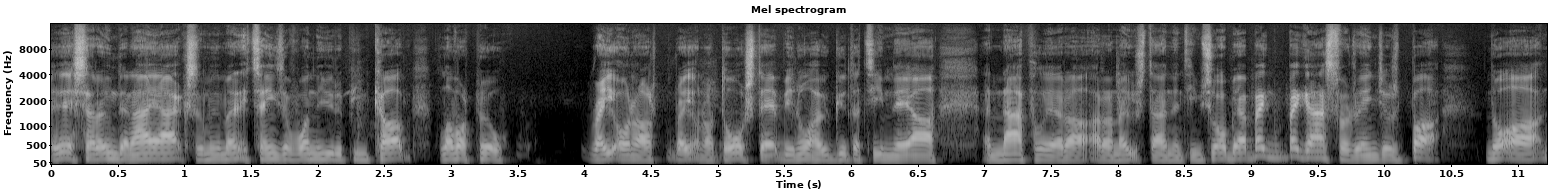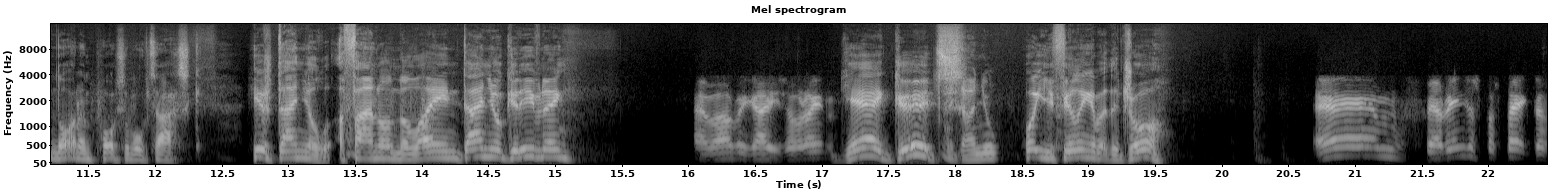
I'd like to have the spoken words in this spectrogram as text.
uh, surrounding Ajax and the amount of times they've won the European Cup. Liverpool, right on our right on our doorstep. We know how good a team they are, and Napoli are, a, are an outstanding team. So it'll be a big big ask for Rangers, but not a not an impossible task. Here's Daniel, a fan on the line. Daniel, good evening. How are we, guys? All right. Yeah, good. Hey, Daniel. What are you feeling about the draw? Um, from a Rangers perspective,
